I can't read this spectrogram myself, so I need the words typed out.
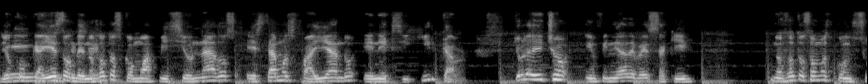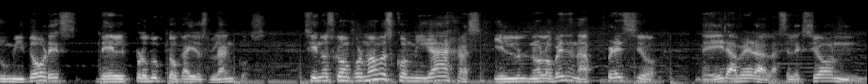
Yo sí, creo que ahí es donde sí, nosotros como aficionados estamos fallando en exigir, cabrón. Yo le he dicho infinidad de veces aquí, nosotros somos consumidores del producto Gallos Blancos. Si nos conformamos con migajas y nos lo venden a precio de ir a ver a la selección,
